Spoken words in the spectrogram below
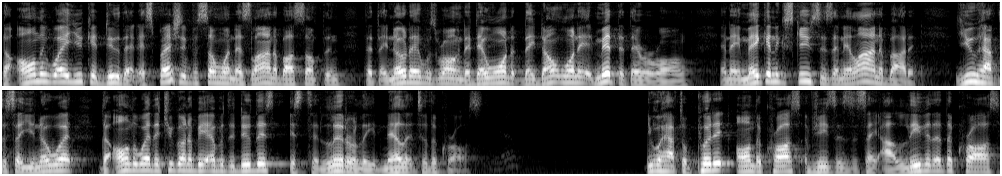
The only way you could do that, especially for someone that's lying about something that they know they was wrong, that they want to, they don't want to admit that they were wrong, and they making excuses and they're lying about it, you have to say, you know what? The only way that you're going to be able to do this is to literally nail it to the cross. You're going to have to put it on the cross of Jesus and say, I'll leave it at the cross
